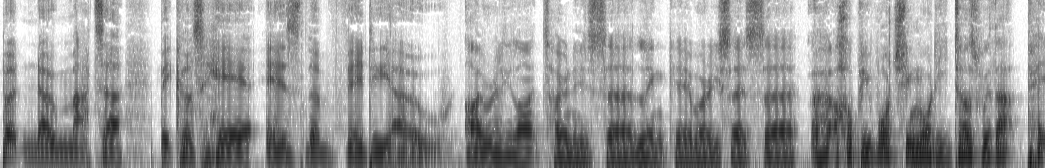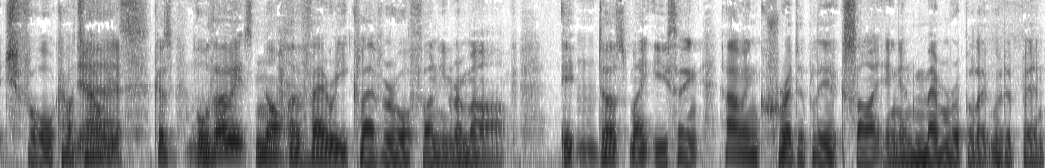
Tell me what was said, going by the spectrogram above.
but no matter, because here is the video. I really like Tony's uh, link here where he says, uh, uh, I'll be watching what he does with that pitchfork, I'll tell you. Because although it's not a very clever or funny remark, it does make you think how incredibly exciting and memorable it would have been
